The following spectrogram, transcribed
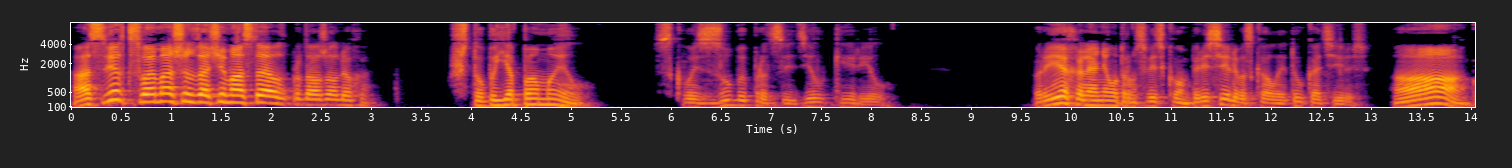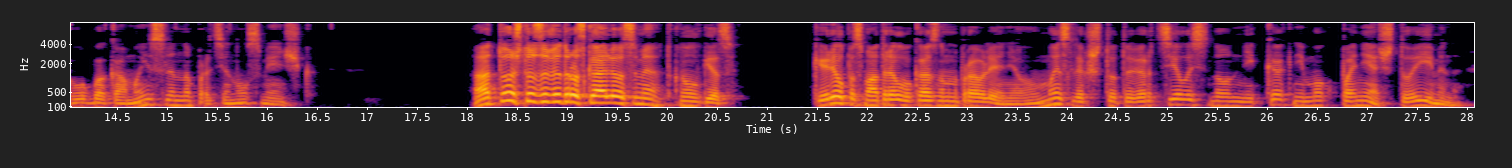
«А Светка свою машину зачем оставил?» – продолжал Леха. «Чтобы я помыл», – сквозь зубы процедил Кирилл. Приехали они утром с Витьком, пересели в эскалейт и укатились. а, -а, -а глубокомысленно протянул сменщик. «А то, что за ведро с колесами?» – ткнул Гец. Кирилл посмотрел в указанном направлении. В мыслях что-то вертелось, но он никак не мог понять, что именно –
